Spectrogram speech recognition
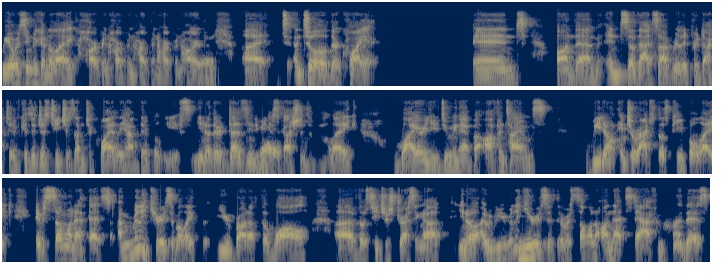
we always seem to kind of like harp and harp and harp and harp and harp Right. uh, t- until they're quiet and on them and so that's not really productive because it just teaches them to quietly have their beliefs you know there does need to be Right. discussions about like why are you doing that but oftentimes we don't interact with those people like if someone at that i'm really curious about like you brought up the wall of those teachers dressing up you know i would be really Mhm. curious if there was someone on that staff who heard this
